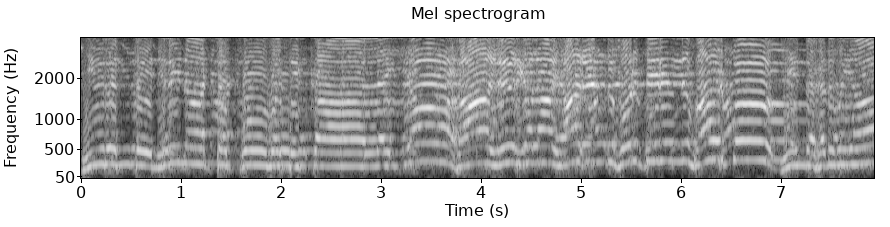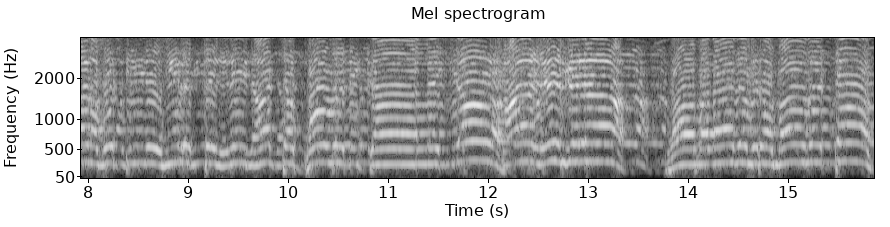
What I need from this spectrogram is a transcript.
வீரத்தை நிலைநாட்டப் போவது காலையா? காலேர்களா யார் என்று பொறுத்திருந்து பார்ப்போம். இந்த கடுமையான போட்டியிலே வீரத்தை நிலைநாட்டப் போவது காலையா? காலேர்களா? ராமநாதபுரம் மாவட்டம்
